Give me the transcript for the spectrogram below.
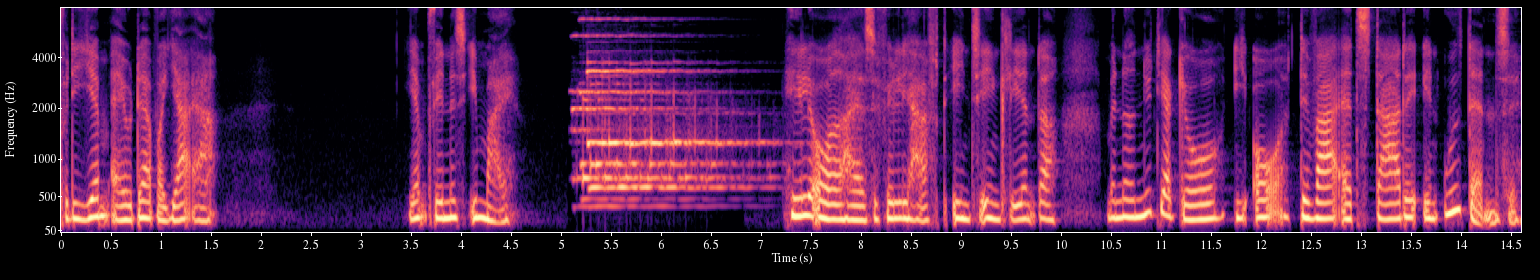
Fordi hjem er jo der, hvor jeg er. hjem findes i mig. Hele året har jeg selvfølgelig haft en-til-en klienter, men noget nyt jeg gjorde i år, det var at starte en uddannelse.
